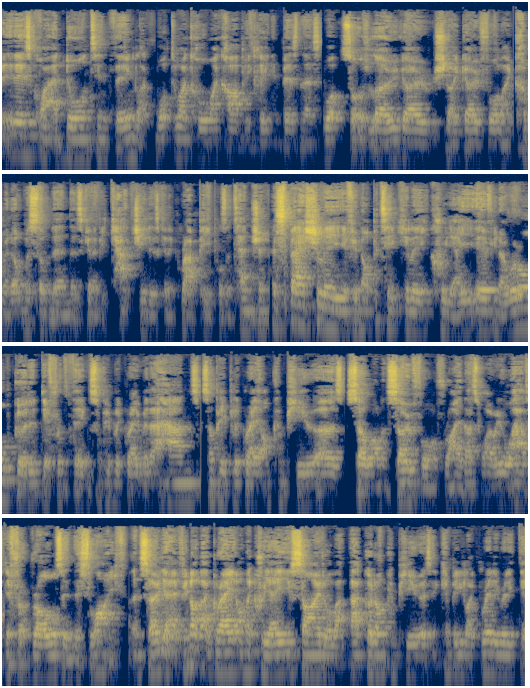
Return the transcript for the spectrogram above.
it is quite a daunting thing. Like, what do I call my carpet cleaning business? What sort of logo should I go for? Like, coming up with something that's going to be catchy, that's going to grab people's attention, especially if you're not particularly creative. You know, we're all good at different things. Some people are great with their hands, some people are great on computers, so on and so forth, right? That's why we all have different roles in this life. And so, yeah, if you're not that great on the creative side or that, that good on computers, it can be like really, really difficult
